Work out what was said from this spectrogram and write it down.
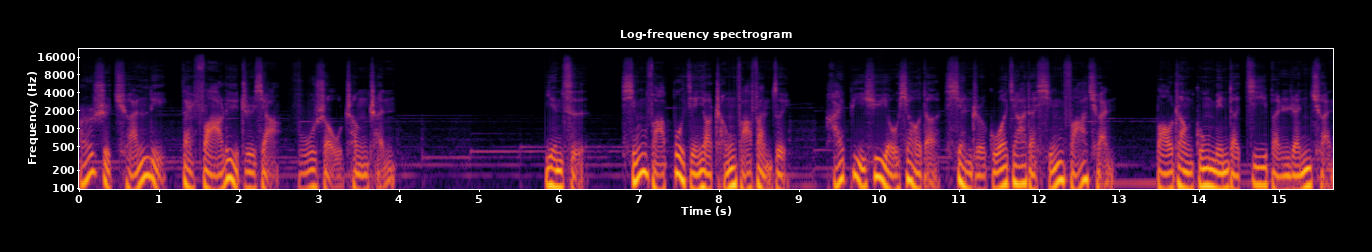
而是权力在法律之下俯首称臣。因此，刑法不仅要惩罚犯罪，还必须有效地限制国家的刑罚权，保障公民的基本人权。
